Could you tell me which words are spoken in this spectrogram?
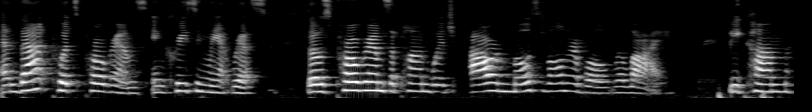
And that puts programs increasingly at risk. Those programs upon which our most vulnerable rely become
